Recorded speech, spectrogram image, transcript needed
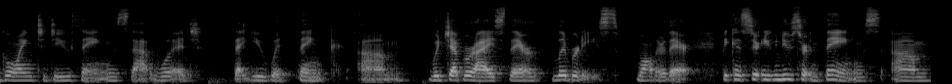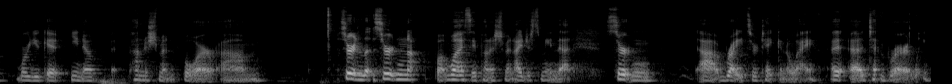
going to do things that would that you would think um, would jeopardize their liberties while they're there. Because you can do certain things um, where you get you know punishment for um, certain certain when I say punishment I just mean that certain uh, rights are taken away uh, uh, temporarily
